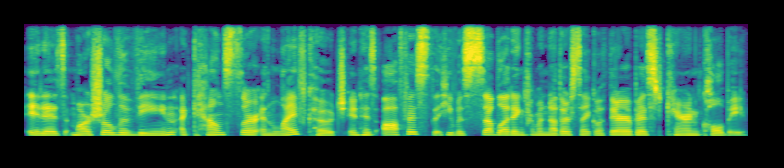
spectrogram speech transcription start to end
It is Marshall Levine, a counselor and life coach, in his office that he was subletting from another psychotherapist, Karen Colby.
